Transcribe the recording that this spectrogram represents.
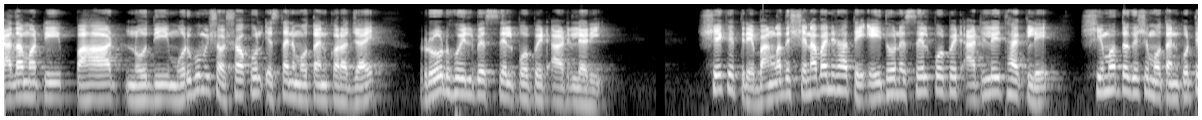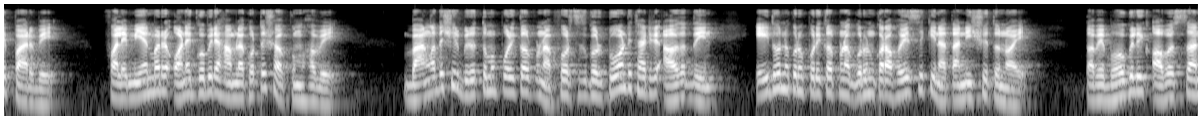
কাদামাটি, পাহাড়, নদী, মরুভূমি সহ সকল স্থানে মোতায়েন করা যায় রোড হুইল বেস সেল পোপেট আর্টিলারি। সেক্ষেত্রে বাংলাদেশ সেনাবাহিনীর হাতে এই ধরনের সেল পোপেট আর্টিলারি থাকলে সীমান্ত ঘেঁষে মোতায়েন করতে পারবে। ফলে মিয়ানমারের অনেক গভীরে হামলা করতে সক্ষম হবে। বাংলাদেশের বৃহত্তম পরিকল্পনা ফোর্সেস গোল টোয়েন্টি থার্টির আওতাধীন এই ধরনের কোনো পরিকল্পনা গ্রহণ করা হয়েছে কিনা তা নিশ্চিত নয়। তবে ভৌগোলিক অবস্থান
